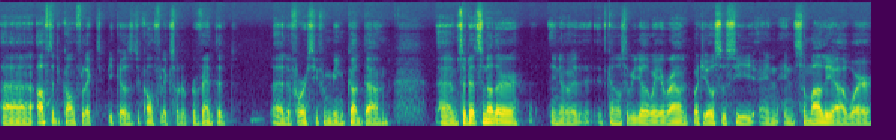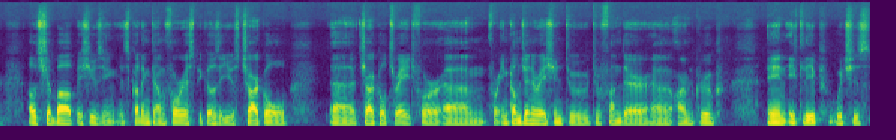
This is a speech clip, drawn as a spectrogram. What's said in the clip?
uh, after the conflict because the conflict sort of prevented uh, the forestry from being cut down. Um, so that's another you know, it, it, can also be the other way around. But you also see in, in Somalia where Al Shabaab is using is cutting down forests because they use charcoal uh, charcoal trade for um, for income generation to to fund their uh, armed group. In Idlib, which is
